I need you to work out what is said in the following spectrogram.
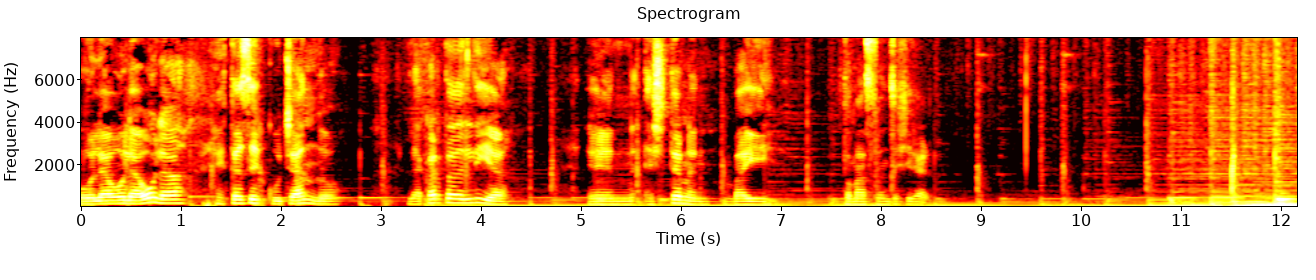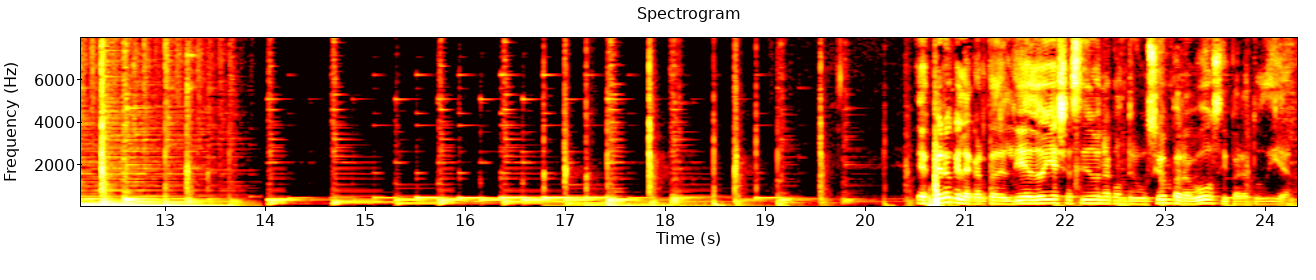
Hola, hola, hola. Estás escuchando la carta del día en Sternen by Tomás Sánchez Girard. Espero que la carta del día de hoy haya sido una contribución para vos y para tu día.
